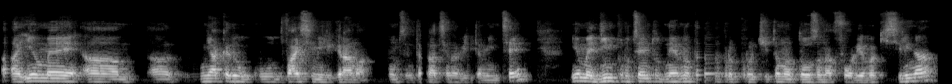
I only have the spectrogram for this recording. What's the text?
А, имаме а, а, някъде около 20 мг концентрация на витамин С. Имаме 1% от дневната препоръчителна доза на фолиева киселина,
